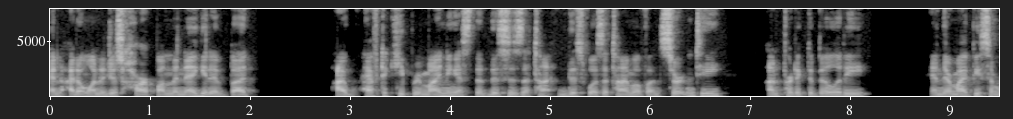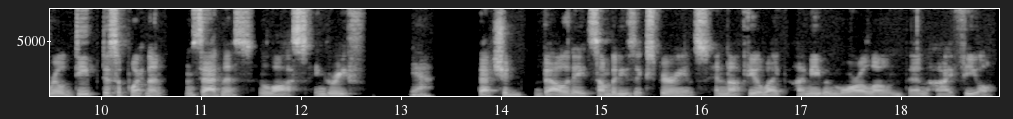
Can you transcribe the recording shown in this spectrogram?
And I don't want to just harp on the negative, but I have to keep reminding us that this is a time this was a time of uncertainty, unpredictability, and there might be some real deep disappointment and sadness and loss and grief. Yeah. That should validate somebody's experience and not feel like I'm even more alone than I feel.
